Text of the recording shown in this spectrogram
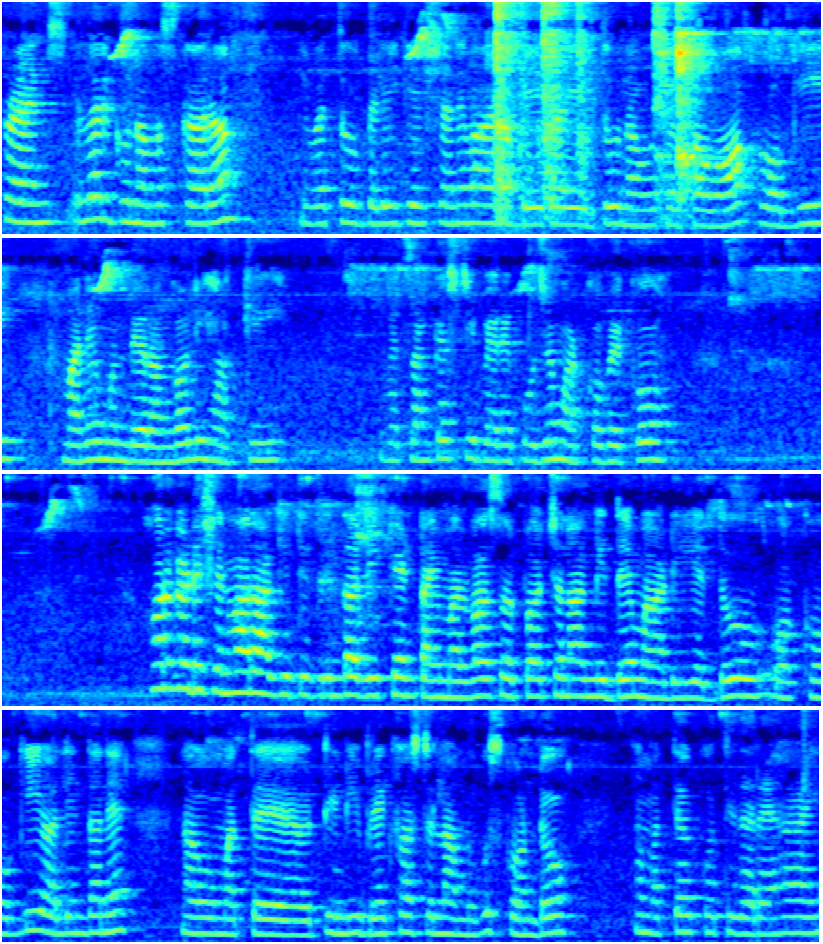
ಫ್ರೆಂಡ್ಸ್ ಎಲ್ಲರಿಗೂ ನಮಸ್ಕಾರ. ಇವತ್ತು ಬೆಳಿಗ್ಗೆ ಶನಿವಾರ ಬೇಗ ಎದ್ದು ನಾವು ಸ್ವಲ್ಪ ವಾಕ್ ಹೋಗಿ, ಮನೆ ಮುಂದೆ ರಂಗೋಲಿ ಹಾಕಿ, ಇವತ್ತು ಸಂಕಷ್ಟಿ ಬೇರೆ ಪೂಜೆ ಮಾಡ್ಕೋಬೇಕು. ಹೊರಗಡೆ ಶನಿವಾರ ಆಗಿದ್ದರಿಂದ ವೀಕೆಂಡ್ ಟೈಮ್ ಅಲ್ವಾ, ಸ್ವಲ್ಪ ಚೆನ್ನಾಗಿ ನಿದ್ದೆ ಮಾಡಿ ಎದ್ದು ವಾಕ್ ಹೋಗಿ, ಅಲ್ಲಿಂದನೇ ನಾವು ಮತ್ತೆ ತಿಂಡಿ ಬ್ರೇಕ್ಫಾಸ್ಟ್ ಎಲ್ಲ ಮುಗಿಸ್ಕೊಂಡು ನಮ್ಮ ಅತ್ತೆ ಕೂತಿದ್ದಾರೆ. ಹಾಯ್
